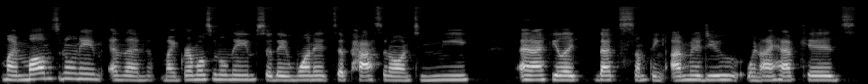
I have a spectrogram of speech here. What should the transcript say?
my mom's middle name and then my grandma's middle name. So they wanted to pass it on to me. And I feel like that's something I'm going to do when I have kids.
